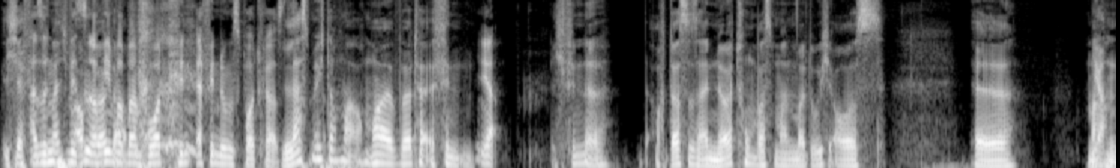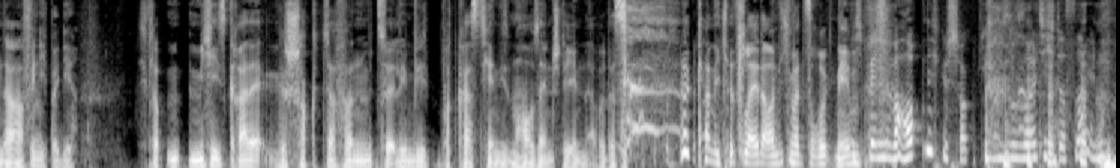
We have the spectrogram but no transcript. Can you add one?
ich erfinde Also nicht, wir manchmal sind auf jeden Fall beim Wort Erfindungspodcast. Lass mich doch mal auch mal Wörter erfinden. Ja. Ich finde, auch das ist ein Nerdtum, was man mal durchaus äh, machen darf. Bin ich bei dir. Ich glaube, Michi ist gerade geschockt davon mitzuerleben, wie Podcasts hier in diesem Hause entstehen. Aber das kann ich jetzt leider auch nicht mehr zurücknehmen. Ich bin überhaupt nicht geschockt. Wieso sollte ich das sein?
